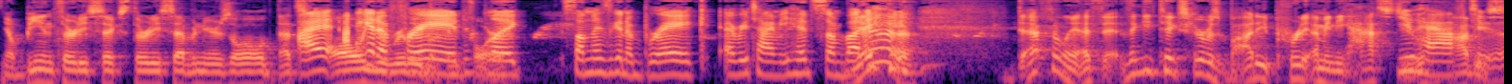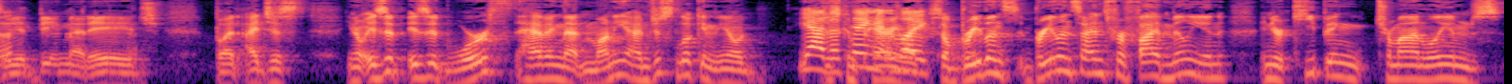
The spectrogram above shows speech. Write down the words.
you know, being 36, 37 years old, that's I, all I get afraid really like something's going to break every time he hits somebody. Yeah. Definitely. I, th- I, think he takes care of his body pretty. I mean, he has to. You have obviously, to. at being that age. But I just, you know, is it is it worth having that money? I'm just looking, you know, yeah, the thing is like, like so Breeland Breeland signs for five million, and you're keeping Tramon Williams.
